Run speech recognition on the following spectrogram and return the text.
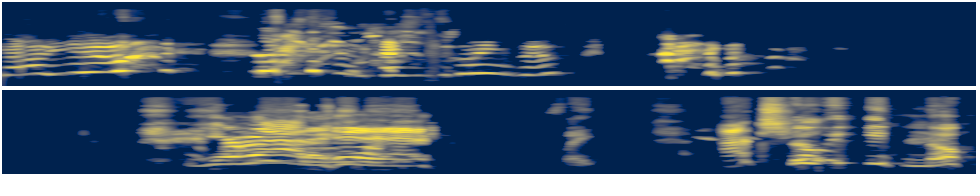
not you. I'm doing this. You're out of here. It's like, actually, no.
